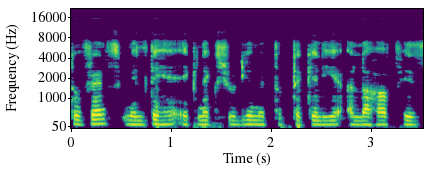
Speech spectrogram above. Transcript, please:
तो फ्रेंड्स मिलते हैं एक नेक्स्ट वीडियो में। तब तक के लिए अल्लाह हाफिज़।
